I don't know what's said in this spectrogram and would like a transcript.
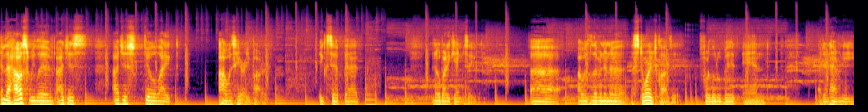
in the house we lived, I just, I just feel like I was Harry Potter, except that nobody came to save me. Uh, I was living in a, a storage closet for a little bit, and I didn't have any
